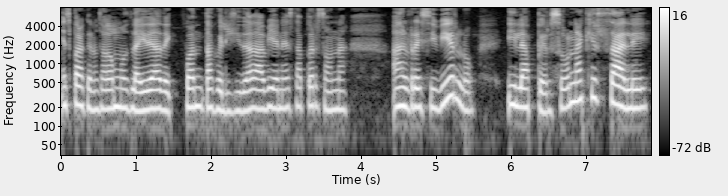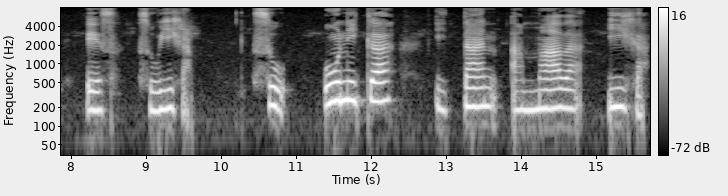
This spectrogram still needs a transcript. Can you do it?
es para que nos hagamos la idea de cuánta felicidad había en esta persona al recibirlo. Y la persona que sale es su hija, su única y tan amada hija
